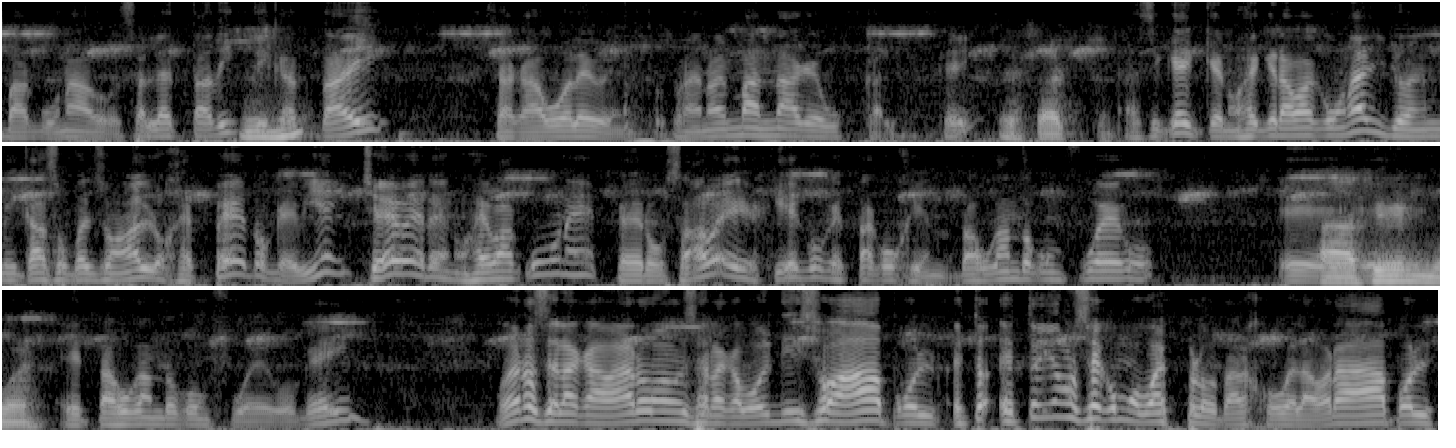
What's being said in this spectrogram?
vacunado. Esa es la estadística, está ahí, se acabó el evento. Entonces no hay más nada que buscar. Exacto. Así que el que no se quiera vacunar, yo en mi caso personal lo respeto, que bien, chévere, no se vacune, pero sabe el riesgo que está cogiendo. Está jugando con fuego. Eh, Así mismo es. Está jugando con fuego, ¿ok? Bueno, se le acabaron, se le acabó el guiso a Apple. Esto, esto yo no sé cómo va a explotar, joven. Ahora Apple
